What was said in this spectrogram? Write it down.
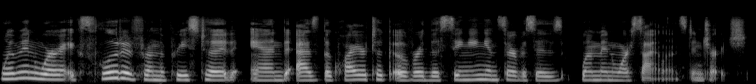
Women were excluded from the priesthood, and as the choir took over the singing and services, women were silenced in church.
